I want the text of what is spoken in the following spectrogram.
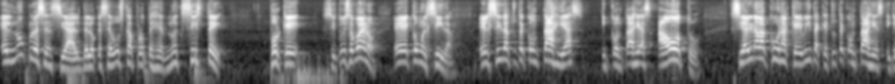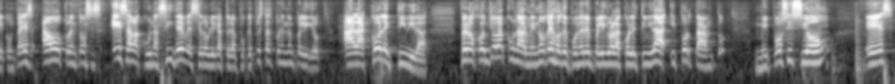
el núcleo esencial de lo que se busca proteger no existe. Porque si tú dices, bueno, como el SIDA. El SIDA tú te contagias y contagias a otro. Si hay una vacuna que evita que tú te contagies y que contagies a otro, entonces esa vacuna sí debe ser obligatoria porque tú estás poniendo en peligro a la colectividad. Pero con yo vacunarme no dejo de poner en peligro a la colectividad y por tanto mi posición es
